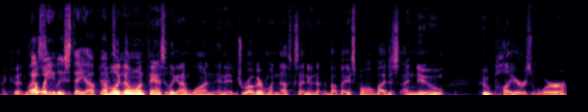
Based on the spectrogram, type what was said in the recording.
I could. that way you at least stay up. I've only it. done one fantasy league and I won, and it drove everyone nuts because I knew nothing about baseball. But I just I knew who players were,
